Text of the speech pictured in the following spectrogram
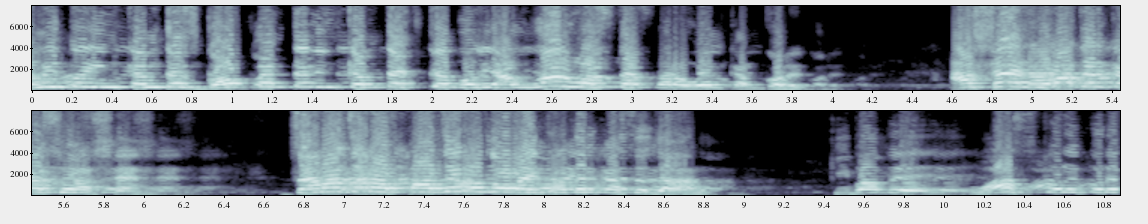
আমি তো ইনকাম গভর্নমেন্টের ইনকাম বলি, আল্লাহর আপনারা ওয়েলকাম করেন। আসেন, আমাদের কাছে আসেন। যারা যারা পাজারো দৌড়ায়, তাদের কাছে যান। কীভাবে? করে করে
